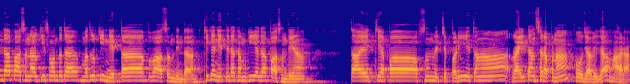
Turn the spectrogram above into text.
ਦਾ ਭਾਸ਼ਣ ਨਾਲ ਕੀ ਸੰਬੰਧਤ ਹੈ ਮਤਲਬ ਕਿ ਨੇਤਾ ਭਾਸ਼ਣ ਦਿੰਦਾ। ਠੀਕ ਹੈ, ਨੇਤੇ ਦਾ ਕੰਮ ਕੀ ਹੈਗਾ? ਭਾਸ਼ਣ ਦੇਣਾ। ਤਾਂ ਇੱਥੇ ਆਪਾਂ ਆਪਸ਼ਨ ਵਿੱਚ ਪੜ੍ਹੀਏ ਤਾਂ ਰਾਈਟ ਆਨਸਰ ਆਪਣਾ ਹੋ ਜਾਵੇਗਾ ਆੜਾ।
